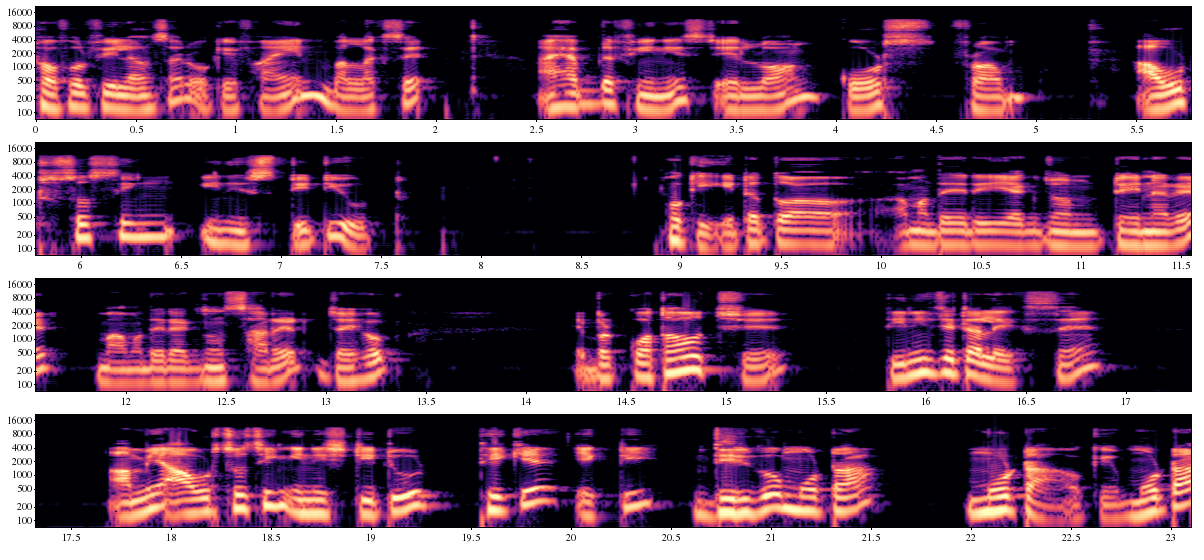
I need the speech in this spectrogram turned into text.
সফল ফ্রিলান্সার ওকে ফাইন ভালো লাগছে। I have the finished a long course from outsourcing institute okay এটা তো আমাদের এই একজন ট্রেনারের বা আমাদের একজন স্যারের, যাই হোক। এবার কথা হচ্ছে, তিনি যেটা লেখছে, আমি আউটসোর্সিং ইনস্টিটিউট থেকে একটি দীর্ঘ মোটা মোটা, ওকে, মোটা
